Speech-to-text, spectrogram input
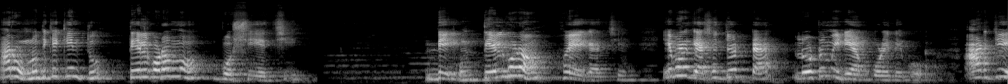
আর অন্যদিকে কিন্তু তেল গরমও বসিয়েছি। দেখুন, তেল গরম হয়ে গেছে। এবার গ্যাসের জোরটা লো টু মিডিয়াম করে দেব। আর যে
